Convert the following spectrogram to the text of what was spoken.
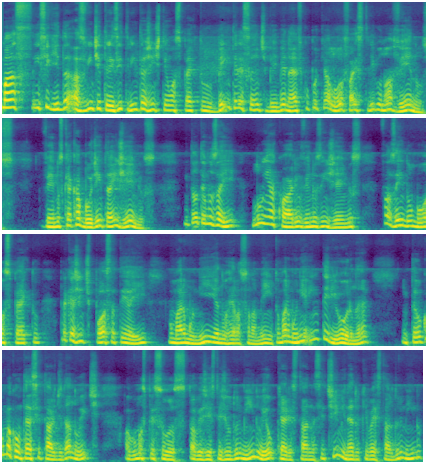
Mas, em seguida, às 23h30, a gente tem um aspecto bem interessante, bem benéfico, porque a Lua faz trígono a Vênus. Vênus que acabou de entrar em Gêmeos. Então temos aí Lua em Aquário, Vênus em Gêmeos, fazendo um bom aspecto para que a gente possa ter aí uma harmonia no relacionamento, uma harmonia interior, né? Então, como acontece tarde da noite, algumas pessoas talvez já estejam dormindo, eu quero estar nesse time, né, do que vai estar dormindo,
